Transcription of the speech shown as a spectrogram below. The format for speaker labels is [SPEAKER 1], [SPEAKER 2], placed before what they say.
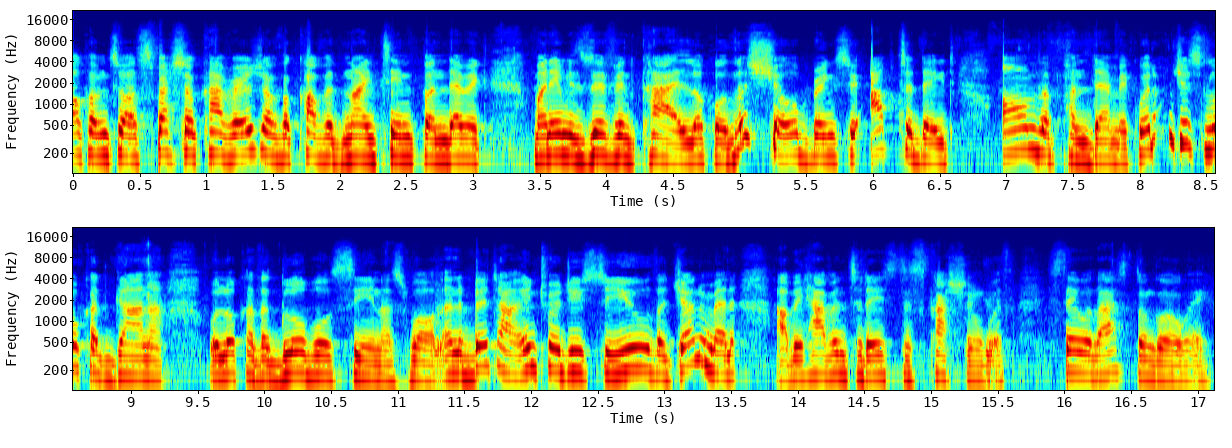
[SPEAKER 1] Welcome to our special coverage of the COVID-19 pandemic. My name is Vivian Kai Lokko. This show brings you up to date on the pandemic. We don't just look at Ghana, we look at the global scene as well. In a bit, I'll introduce to you the gentleman I'll be having today's discussion with. Stay with us, don't go away.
